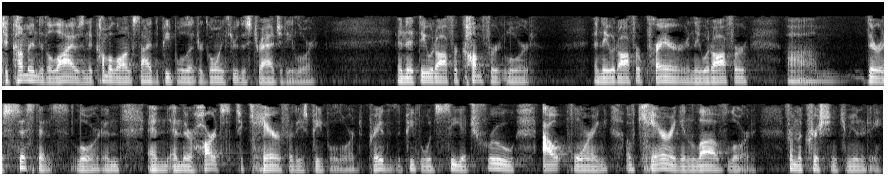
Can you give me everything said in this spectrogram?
to come into the lives and to come alongside the people that are going through this tragedy, Lord. And that they would offer comfort, Lord. And they would offer prayer and they would offer um, their assistance, Lord, and, and, and their hearts to care for these people, Lord. Pray that the people would see a true outpouring of caring and love, Lord, from the Christian community.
